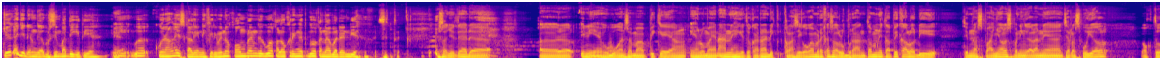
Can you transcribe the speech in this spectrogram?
cuek aja dan nggak bersimpati gitu ya. Ini gue kurang aja sekalian nih Firmino komplain ke gue kalau keringet gue kena badan dia. Selanjutnya ada eh, ini ya hubungan sama Pique yang yang lumayan aneh gitu karena di Klasiko kan mereka selalu berantem nih tapi kalau di timnas Spanyol sepeninggalannya Charles Puyol waktu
